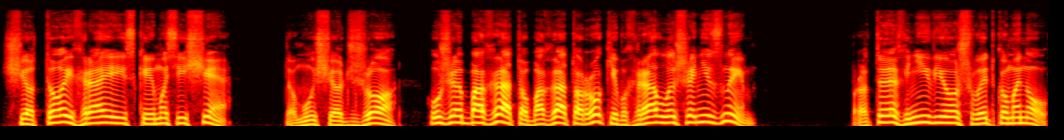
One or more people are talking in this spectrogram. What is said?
що той грає із кимось іще, тому що Джо уже багато-багато років грав лише ні з ним. Проте гнів його швидко минув.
